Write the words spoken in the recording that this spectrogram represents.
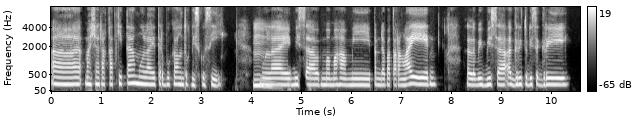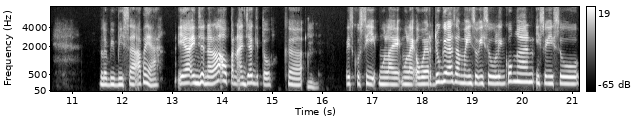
eh, masyarakat kita mulai terbuka untuk diskusi, Hmm. mulai bisa memahami pendapat orang lain, lebih bisa agree to disagree, lebih bisa apa ya? Ya in general open aja gitu ke Hmm. diskusi, mulai mulai aware juga sama isu-isu lingkungan, isu-isu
